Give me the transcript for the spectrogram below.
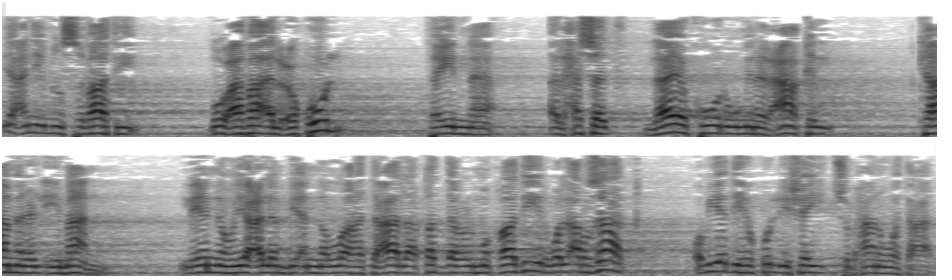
يعني من صفات ضعفاء العقول فإن الحسد لا يكون من العاقل كامل الإيمان لأنه يعلم بأن الله تعالى قدر المقادير والأرزاق وبيده كل شيء سبحانه وتعالى.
